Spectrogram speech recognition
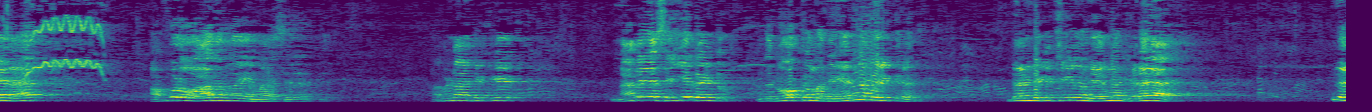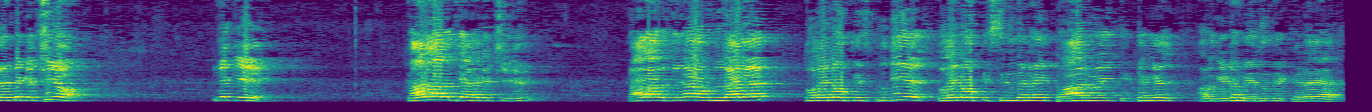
ஏன்னா அவ்வளவு ஆதங்கம் என் மனசுல இருக்கு. தமிழ்நாட்டுக்கு நிறைய செய்ய வேண்டும். இந்த நோக்கம் அந்த எண்ணம் இருக்கிறது. இந்த ரெண்டு கட்சிகளும் அந்த எண்ணம் கிடையாது. இந்த ரெண்டு கட்சியும் இன்னைக்கு காலாவதியான கட்சிகள். காலாவதினா அவங்களால தொலைநோக்கு புதிய தொலைநோக்கு சிந்தனை பார்வை திட்டங்கள் அவங்களிடம் எதுவுமே கிடையாது.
